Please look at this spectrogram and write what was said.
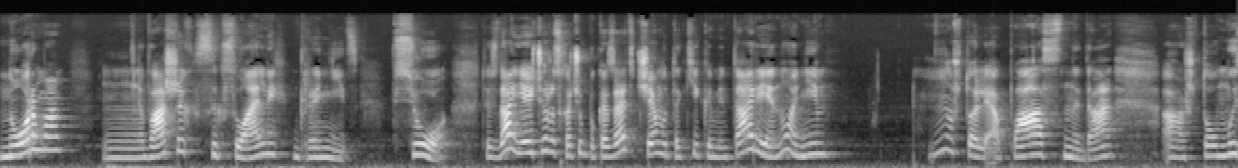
норма ваших сексуальных границ – все. То есть, да, я еще раз хочу показать, чем вот такие комментарии, ну, они, ну, что ли, опасны, да, что, мы,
